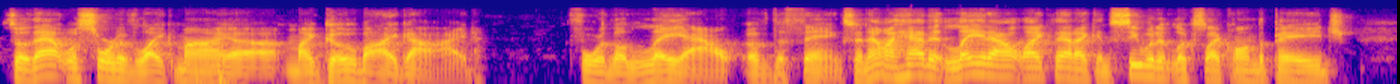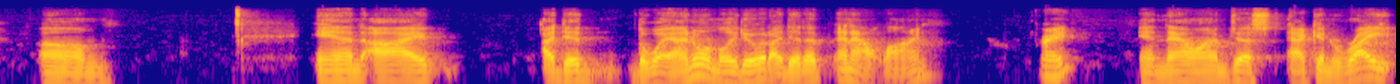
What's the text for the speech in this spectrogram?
so that was sort of like my uh, my go by guide for the layout of the thing. So now I have it laid out like that. I can see what it looks like on the page. Um, and I I did the way I normally do it. I did a, an outline. Right. And now I'm just I can write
